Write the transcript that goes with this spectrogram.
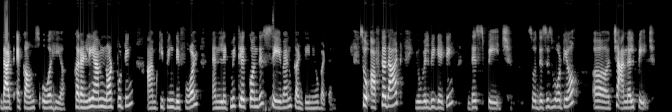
that accounts over here. Currently i'm not putting i'm keeping default. And let me click on this save and continue button. So after that you will be getting this page. So this is what your uh, channel page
